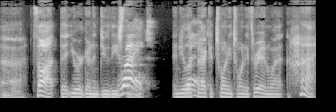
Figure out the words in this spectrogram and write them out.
a, thought that you were going to do these right. things, and you look right. back at 2023 and went, "Huh,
